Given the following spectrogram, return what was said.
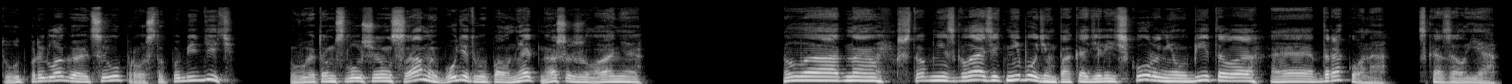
«Тут предлагается его просто победить». В этом случае он сам и будет выполнять наши желания. Ладно, чтобы не сглазить, не будем пока делить шкуру неубитого э, дракона, сказал я.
